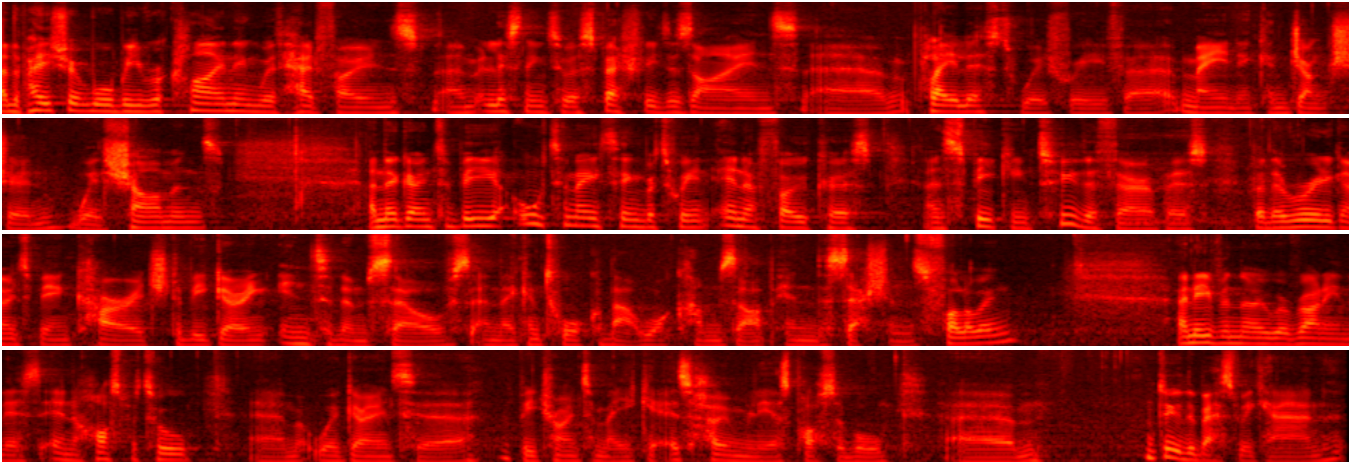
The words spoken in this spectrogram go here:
And the patient will be reclining with headphones, um, listening to a specially designed um, playlist, which we've uh, made in conjunction with shamans. And they're going to be alternating between inner focus and speaking to the therapist, but they're really going to be encouraged to be going into themselves and they can talk about what comes up in the sessions following. And even though we're running this in a hospital, um, we're going to be trying to make it as homely as possible, um, do the best we can,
